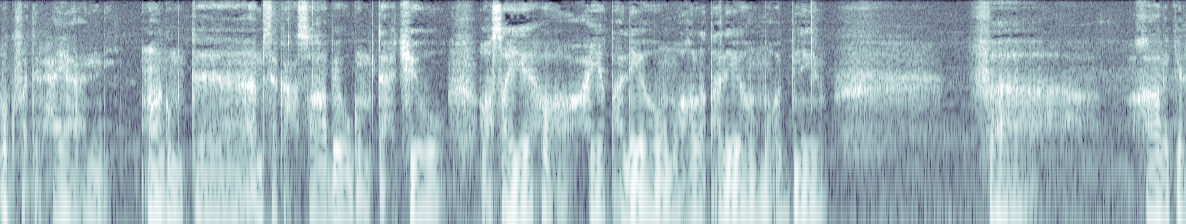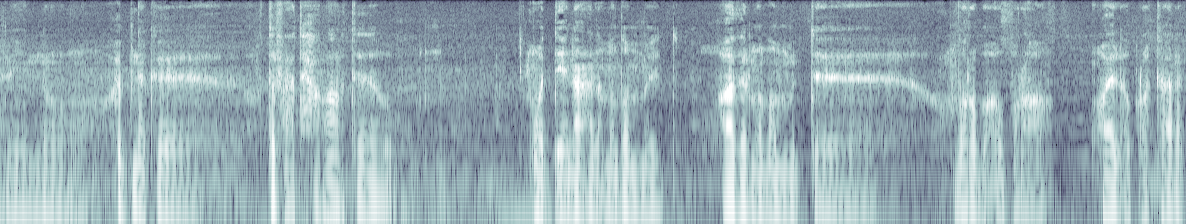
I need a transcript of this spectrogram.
وقفت الحياة عندي. ما قمت أمسك أعصابي وقمت أحكي وأصيح وأعيط عليهم وأغلط عليهم وأبني ف خالق قال لي إنه ابنك ارتفعت حرارته وديناه على مضمد وهذا المضمد ضرب أبرة وهاي الأبرة كانت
